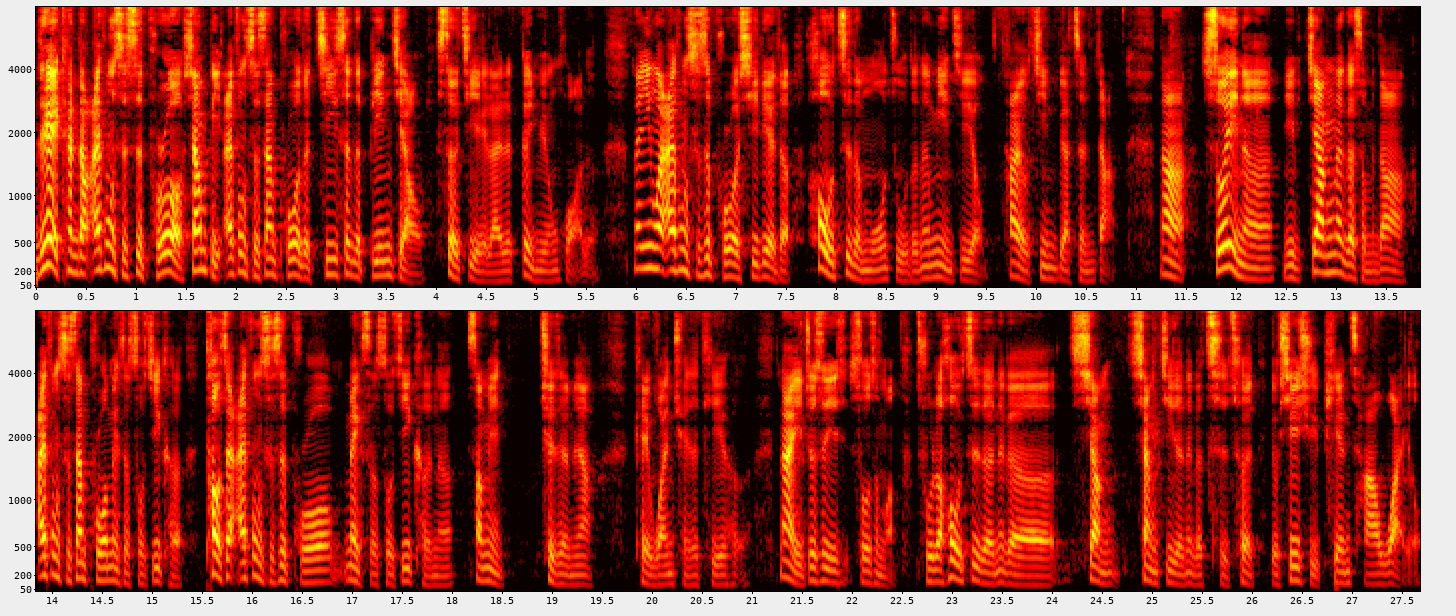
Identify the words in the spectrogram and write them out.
你可以看到 iPhone 十四 Pro 相比 iPhone 十三 Pro 的机身的边角设计也来得更圆滑了。那因为 iPhone 十四 Pro 系列的后置的模组的那个面积哦，它有进一步要增大。那所以呢，你将那个什么的、iPhone 十三 Pro Max 手机壳套在 iPhone 十四 Pro Max 的手机壳呢上面。确实怎么样，可以完全的贴合。那也就是说什么，除了后置的那个相相机的那个尺寸有些许偏差外哦，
